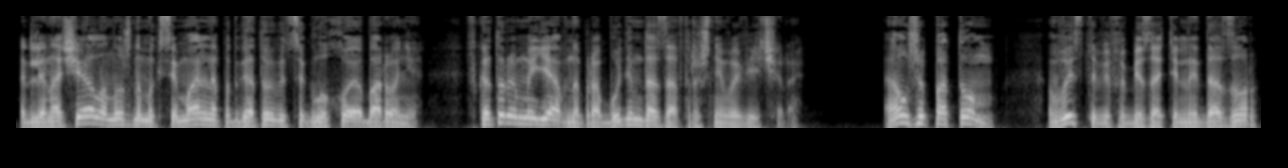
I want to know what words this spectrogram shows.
Для начала нужно максимально подготовиться к глухой обороне, в которой мы явно пробудем до завтрашнего вечера. А уже потом, выставив обязательный дозор,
